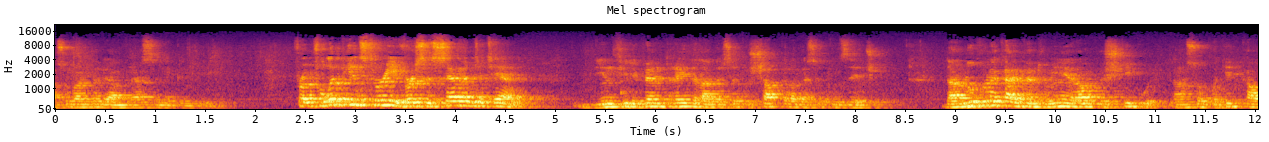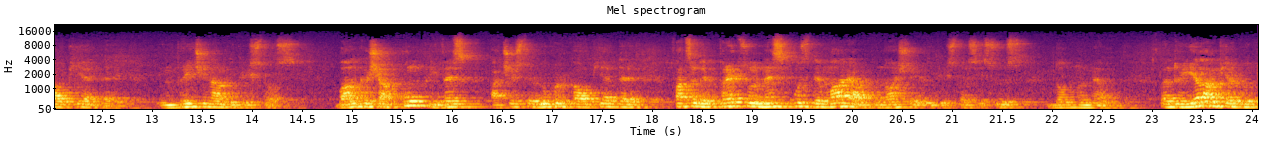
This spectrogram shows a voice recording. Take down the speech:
asupra căruia am vrea să ne gândim. From Philippians 3, verses 7 to 10. Din Filipeni 3, de la versetul 7 la versetul 10. Dar lucrurile care pentru mine erau câștiguri, le-am socotit ca o pierdere, în pricina lui Hristos. Ba încă și acum privesc aceste lucruri ca o pierdere față de prețul nespus de mare al cunoașterii lui Hristos Iisus, Domnul meu. Pentru El am pierdut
